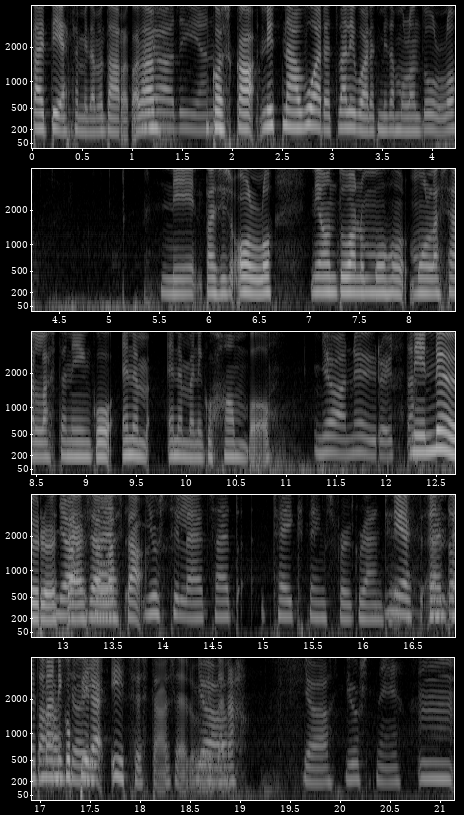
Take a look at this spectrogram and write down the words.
tai tiedätkö mitä mä tarkoitan? Joo, Koska nyt nämä vuodet, välivuodet, mitä mulla on tullut, niin, tai siis ollut, niin on tuonut muhu, mulle sellaista niin kuin, enemmän, enemmän niin kuin humble Joo, nöyryyttä. Niin, nöyryyttä ja, ja sellaista... Et, just silleen, että sä et take things for granted. Niin, että et, et mä niinku pidä itsestäänselvyytenä. Joo, Joo just niin. Mm.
